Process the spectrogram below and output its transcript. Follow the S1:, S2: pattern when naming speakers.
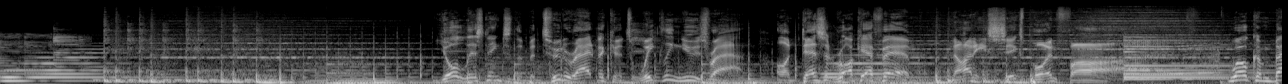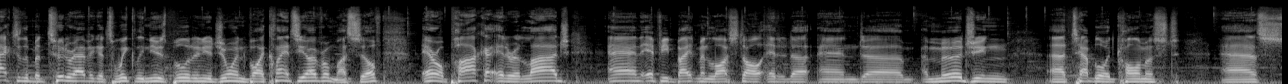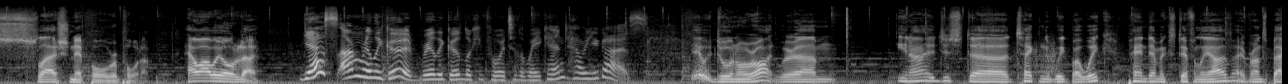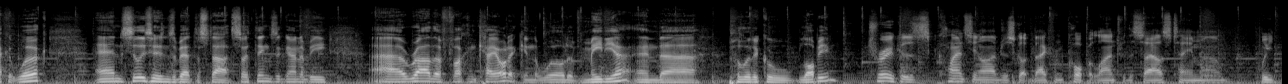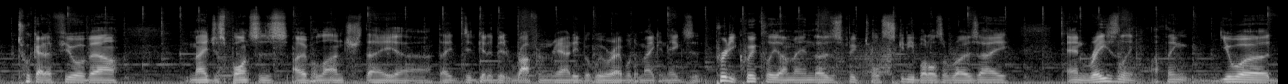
S1: You're listening to the Betoota Advocates Weekly News Wrap on Desert Rock FM 96.5.
S2: Welcome back to the Betoota Advocates Weekly News Bulletin. You're joined by Clancy Overell, myself, Errol Parker, editor at large, and Effie Bateman, lifestyle editor and um, emerging uh, tabloid columnist uh, slash netball reporter. How are we all today?
S3: Yes, I'm really good. Really good. Looking forward to the weekend. How are you guys?
S2: Yeah, we're doing all right. We're, um, you know, just uh, taking it week by week. Pandemic's definitely over. Everyone's back at work, and silly season's about to start. So things are going to be uh, rather fucking chaotic in the world of media and uh, political lobbying.
S4: True, because Clancy and I have just got back from corporate lunch with the sales team. Um, we took out a few of our major sponsors over lunch. They uh, they did get a bit rough and rowdy, but we were able to make an exit pretty quickly. I mean, those big, tall, skinny bottles of rosé and Riesling. I think you were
